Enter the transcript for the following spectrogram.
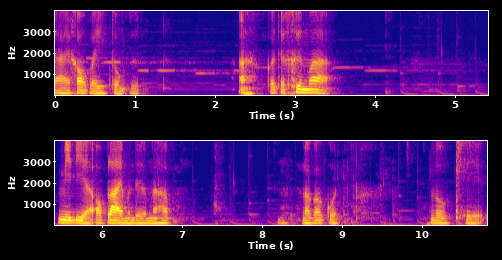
ย้ายเข้าไปอีกตรงอื่น อะ ก็จะขึ้นว่า Media Offline เหมือนเดิมนะครับ แล้วก็กด Locate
